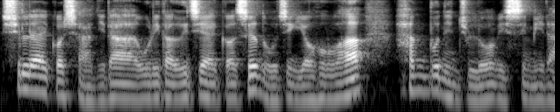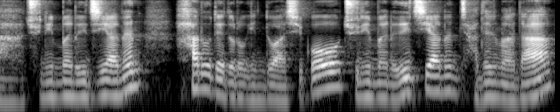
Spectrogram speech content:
신뢰할 것이 아니라 우리가 의지할 것은 오직 여호와 한 분인 줄로 믿습니다. 주님만 의지하는 하루 되도록 인도하시고 주님만 의지하는 자들마다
